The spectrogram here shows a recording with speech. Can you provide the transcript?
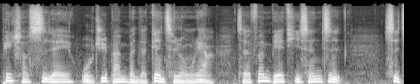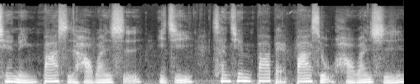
Pixel 四 A 五 G 版本的电池容量则分别提升至四千零八十毫安时以及三千八百八十五毫安时。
